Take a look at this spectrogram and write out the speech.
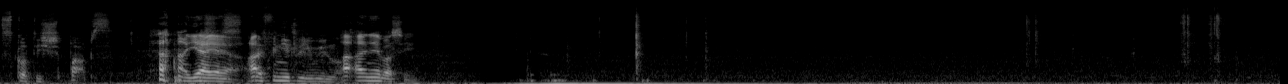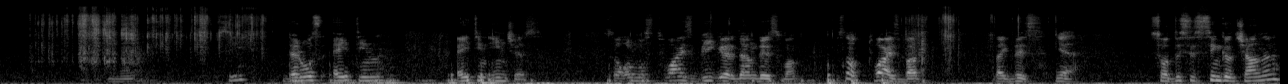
Scottish pubs. yeah, yeah, yeah. I, Definitely you will not. I, I never see. See? There was 18 18 inches. So almost twice bigger than this one. It's not twice but like this. Yeah. So this is single channel,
